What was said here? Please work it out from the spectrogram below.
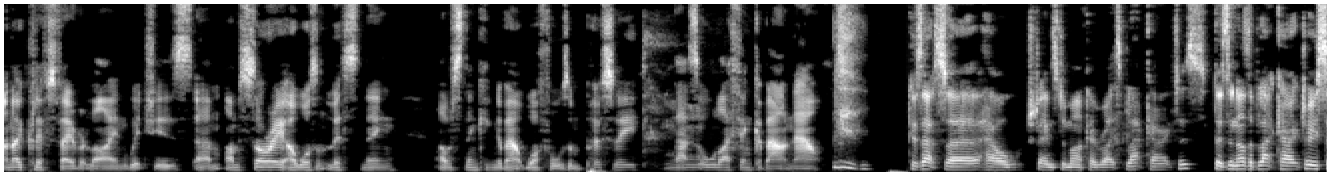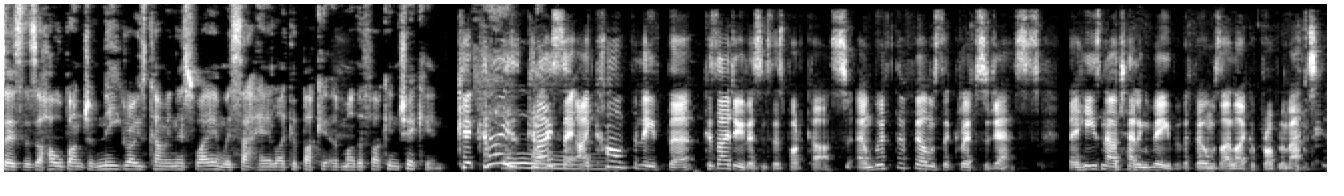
I know Cliff's favourite line, which is, um, "I'm sorry, I wasn't listening. I was thinking about waffles and pussy. That's all I think about now." Because that's uh, how James DeMonaco writes black characters. There's another black character who says there's a whole bunch of Negroes coming this way, and we're sat here like a bucket of motherfucking chicken. Can, can I can I say I can't believe that because I do listen to this podcast, and with the films that Cliff suggests, that he's now telling me that the films I like are problematic.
